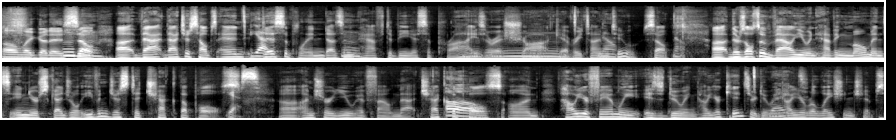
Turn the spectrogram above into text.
Oh my goodness! So uh, that that just helps, and Yeah. discipline doesn't have to be a surprise or a shock every time No. too. So No. uh, there's also value in having moments in your schedule, even just to check the pulse. Yes. Uh, I'm sure you have found that. Check the Oh. pulse on how your family is doing, how your kids are doing, how your relationships,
